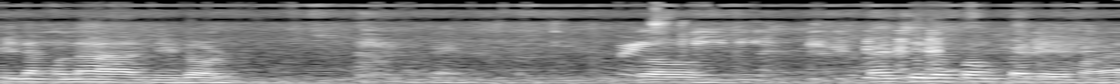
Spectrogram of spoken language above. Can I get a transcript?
pinangunahan ni Lord. Okay. First So, lady. Kahit sino pong pwede mga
